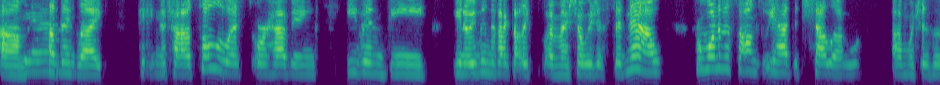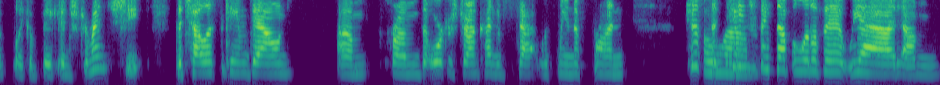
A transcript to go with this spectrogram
um, yeah. something like picking a child soloist or having even the you know even the fact that like my show we just did now for one of the songs we had the cello um, which is a like a big instrument. She the cellist came down um, from the orchestra and kind of sat with me in the front, just Oh, to wow. change things up a little bit. We had um,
